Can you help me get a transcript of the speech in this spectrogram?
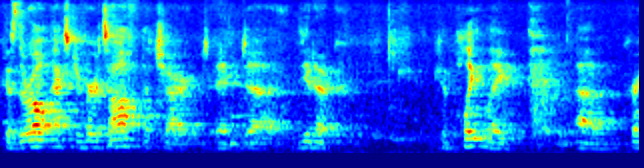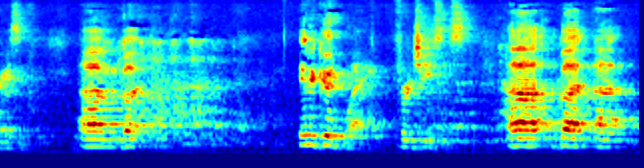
because they're all extroverts off the chart and uh, you know, completely um, crazy. Um, but in a good way for Jesus. Uh, but uh,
